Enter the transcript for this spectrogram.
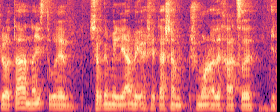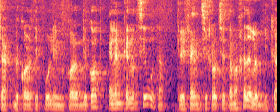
כאילו אתה nice to have. עכשיו גם מליאה בגלל שהייתה שם 8 עד 11, הייתה בכל הטיפולים, בכל הבדיקות, אלא אם כן הוציאו אותה. כי לפעמים צריך להוציא אותה מהחדר לבדיקה.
